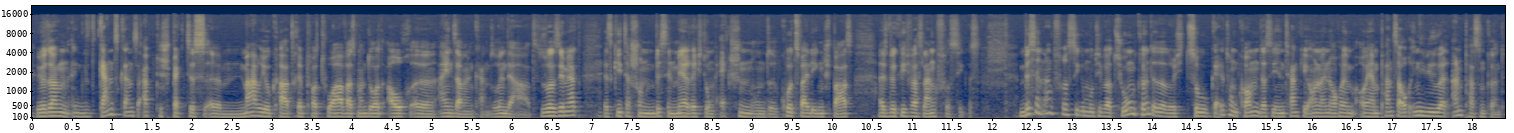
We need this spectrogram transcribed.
ich würde sagen, ein ganz, ganz abgespecktes ähm, Mario Kart Repertoire, was man dort auch äh, einsammeln kann, so in der Art. So dass ihr merkt, es geht da schon ein bisschen mehr Richtung Action und äh, kurzweiligen Spaß als wirklich was Langfristiges. Ein bisschen langfristige Motivation könnte dadurch zur Geltung kommen, dass ihr in Tanky Online auch euren Panzer auch individuell anpassen könnt.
